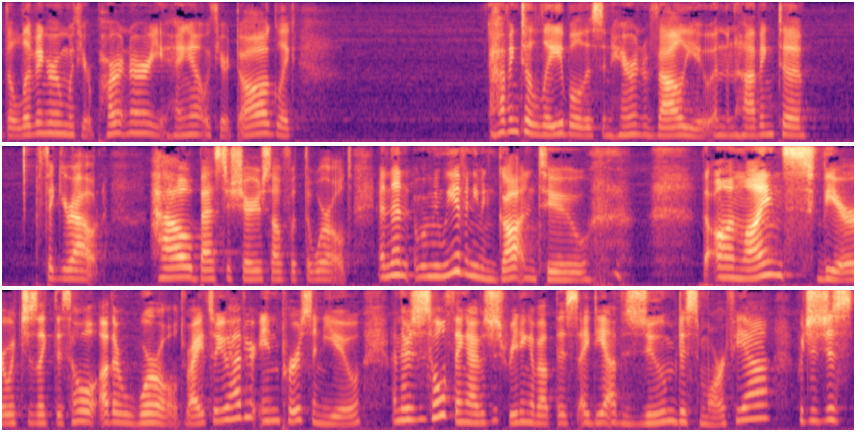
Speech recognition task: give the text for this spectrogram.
the living room with your partner you hang out with your dog like having to label this inherent value and then having to figure out how best to share yourself with the world and then i mean we haven't even gotten to the online sphere, which is like this whole other world, right? So you have your in person you, and there's this whole thing. I was just reading about this idea of Zoom dysmorphia, which is just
